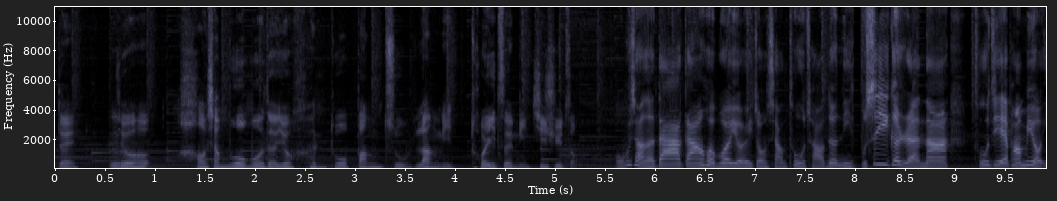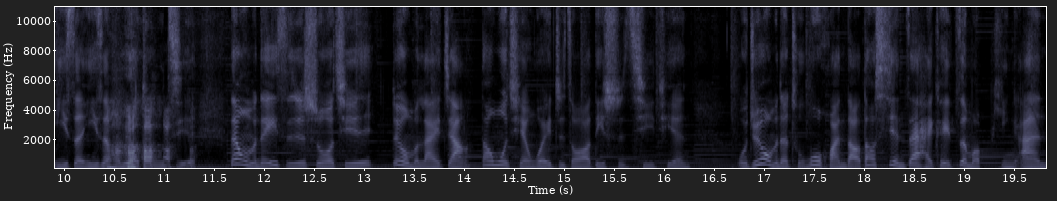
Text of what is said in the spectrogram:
对，就好像默默的有很多帮助，让你。推着你继续走，我不晓得大家刚刚会不会有一种想吐槽，就你不是一个人呐、啊，屠洁旁边有伊森，伊森旁边有图杰。但我们的意思是说，其实对我们来讲，到目前为止走到第十七天，我觉得我们的徒步环岛到现在还可以这么平安、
